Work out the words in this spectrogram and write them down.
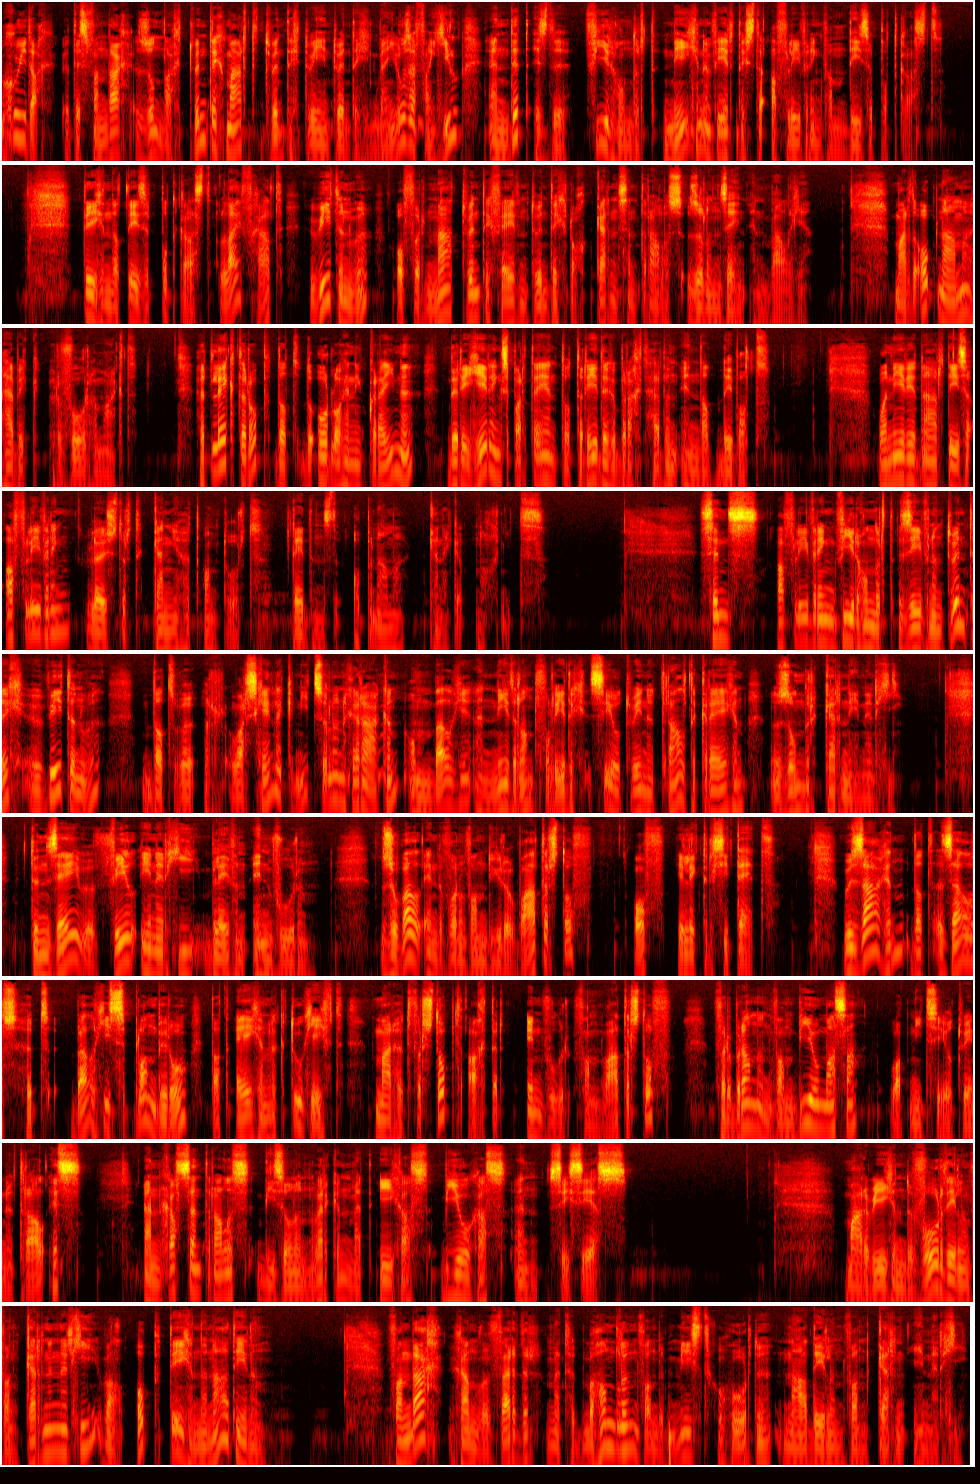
Goeiedag, het is vandaag zondag 20 maart 2022. Ik ben Jozef van Giel en dit is de 449ste aflevering van deze podcast. Tegen dat deze podcast live gaat, weten we of er na 2025 nog kerncentrales zullen zijn in België. Maar de opname heb ik ervoor gemaakt. Het lijkt erop dat de oorlog in Oekraïne de regeringspartijen tot reden gebracht hebben in dat debat. Wanneer je naar deze aflevering luistert, ken je het antwoord. Tijdens de opname ken ik het nog niet. Sinds aflevering 427 weten we dat we er waarschijnlijk niet zullen geraken om België en Nederland volledig CO2-neutraal te krijgen zonder kernenergie. Tenzij we veel energie blijven invoeren, zowel in de vorm van dure waterstof of elektriciteit. We zagen dat zelfs het Belgisch planbureau dat eigenlijk toegeeft, maar het verstopt achter invoer van waterstof, verbranden van biomassa, wat niet CO2-neutraal is, en gascentrales die zullen werken met e-gas, biogas en CCS. Maar wegen de voordelen van kernenergie wel op tegen de nadelen. Vandaag gaan we verder met het behandelen van de meest gehoorde nadelen van kernenergie.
